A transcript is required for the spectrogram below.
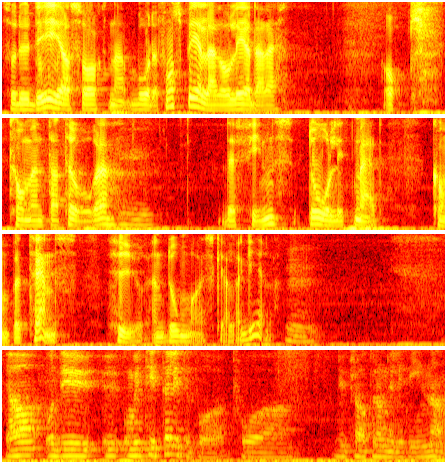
Så det är det jag saknar både från spelare och ledare. Och kommentatorer. Det finns dåligt med kompetens hur en domare ska agera. Ja, och det är om vi tittar lite på, på... Vi pratade om det lite innan.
